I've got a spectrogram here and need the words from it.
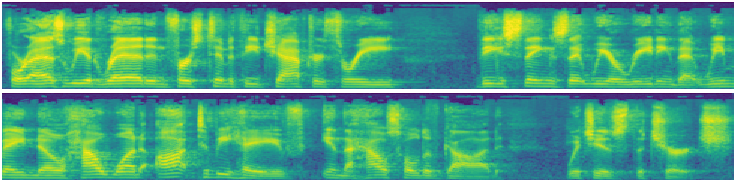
For as we had read in 1 Timothy chapter 3, these things that we are reading, that we may know how one ought to behave in the household of God, which is the church.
